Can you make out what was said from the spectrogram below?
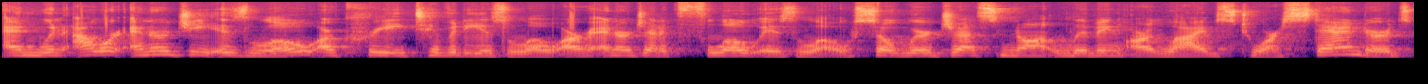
And when our energy is low, our creativity is low, our energetic flow is low. So we're just not living our lives to our standards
